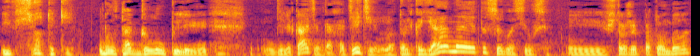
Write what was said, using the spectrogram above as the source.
И все-таки был так глуп или деликатен, как хотите, но только я на это согласился. И что же потом было?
